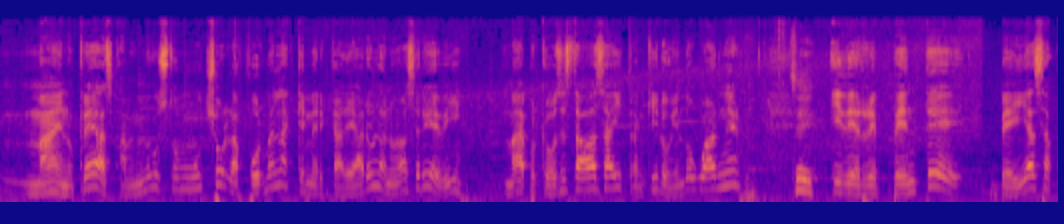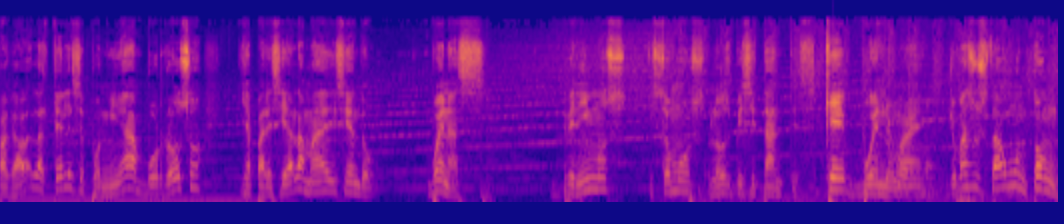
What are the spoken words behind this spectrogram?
Mae, no creas, a mí me gustó mucho la forma en la que mercadearon la nueva serie de Vi. Mae, porque vos estabas ahí tranquilo viendo Warner Sí. y de repente veías apagaba la tele, se ponía borroso y aparecía la madre diciendo, buenas, venimos y somos los visitantes. Qué bueno, Qué bueno. Yo me asustaba un montón,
